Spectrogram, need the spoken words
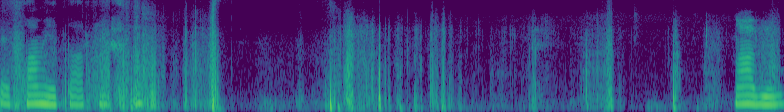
Evet tam yetti arkadaşlar. Ne yapıyor?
